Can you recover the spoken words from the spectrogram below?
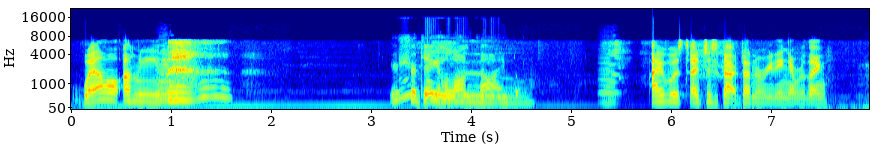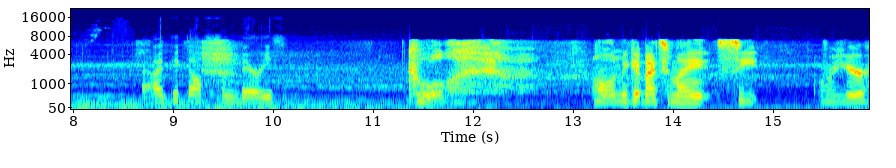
Well, I mean, You're sure taking a long time. I was I just got done reading everything. I I picked off some berries. Cool. Well, let me get back to my seat over here.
